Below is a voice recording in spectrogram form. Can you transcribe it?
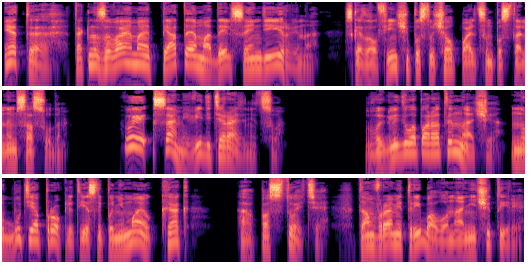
«Это так называемая пятая модель Сэнди Ирвина», — сказал Финч и постучал пальцем по стальным сосудам. Вы сами видите разницу. Выглядел аппарат иначе, но будь я проклят, если понимаю, как... А, постойте, там в раме три баллона, а не четыре.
